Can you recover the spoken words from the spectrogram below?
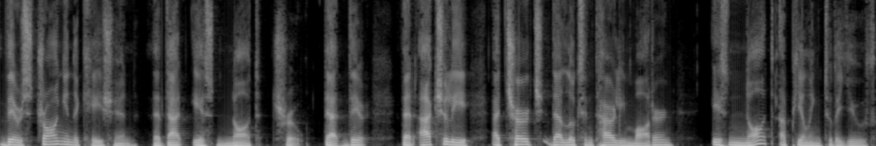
there's strong indication that that is not true. That there that actually a church that looks entirely modern is not appealing to the youth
